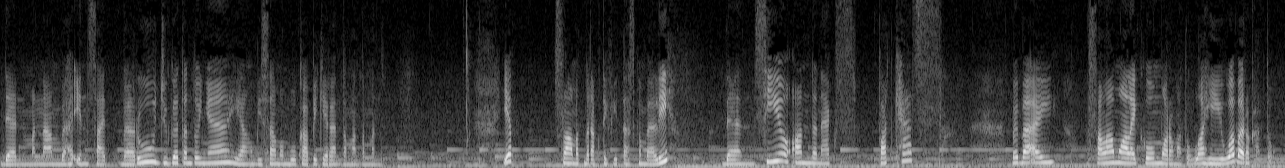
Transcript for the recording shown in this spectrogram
dan menambah insight baru juga tentunya yang bisa membuka pikiran teman-teman. Yap, selamat beraktivitas kembali dan see you on the next podcast. Bye bye. Wassalamualaikum warahmatullahi wabarakatuh.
